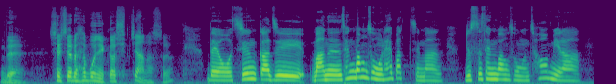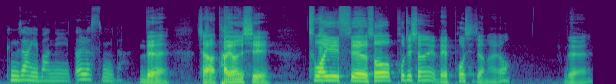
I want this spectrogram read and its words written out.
네, 실제로 해보니까 쉽지 않았어요? 네, 어, 지금까지 많은 생방송을 해봤지만 뉴스 생방송은 처음이라 굉장히 많이 떨렸습니다. 네, 자, 다현 씨, 트와이스에서 포지션이 래퍼시잖아요. 네.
